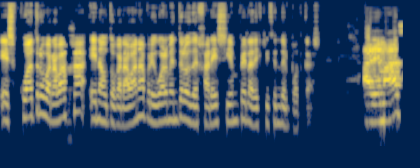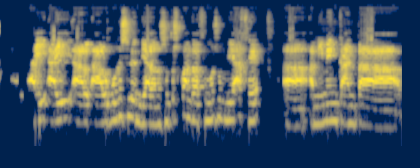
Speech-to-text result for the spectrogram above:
Es 4 barra baja en autocaravana, pero igualmente lo dejaré siempre en la descripción del podcast. Además, hay, hay a, algunos se lo he enviado. Nosotros cuando hacemos un viaje, a mí me encanta,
